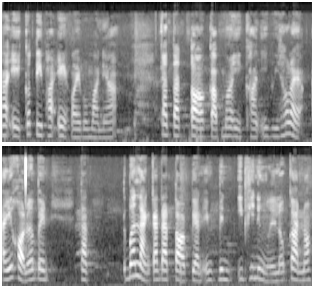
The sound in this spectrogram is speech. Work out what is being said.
นางเอกก็ตีพระเอกอะไรประมาณเนี้ยการตัดต่อกลับมาอีกครั้ง EP เท่าไหร่อะอันนี้ขอเริ่มเป็นตัดเบื้องหลังการตัดต่อเปลี่ยนเป็น EP หนึ่งเลยแล้วกันเนาะ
